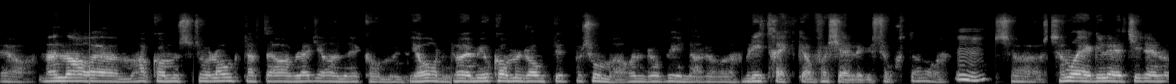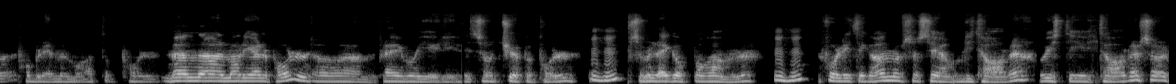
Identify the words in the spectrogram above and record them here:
Ja, Men når vi har kommet så langt at avleggerne er kommet i orden, da er vi jo kommet langt ut på sommeren. Da begynner det å bli trekk av forskjellige sorter. Mm. Så som regel er ikke det noe problem med mat og pollen. Men uh, når det gjelder pollen, da eh, pleier vi å gi dem litt sånn kjøpepollen Mhm, som vi legger opp på rammene. -hmm. Får lite grann, og så ser vi om de tar det. Og hvis de tar det, så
